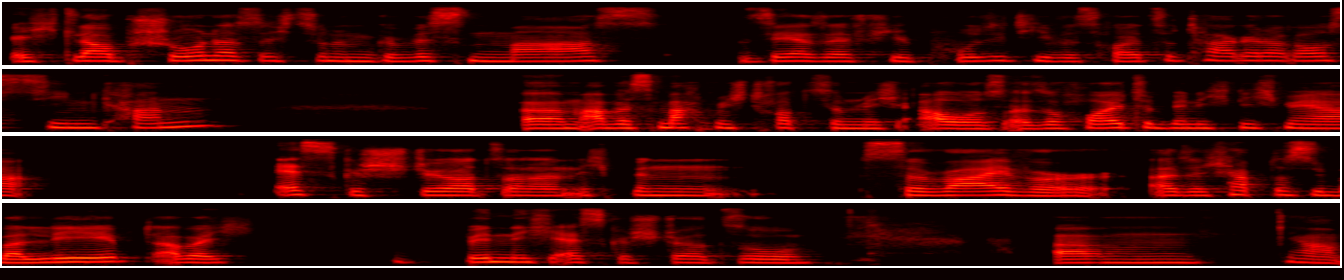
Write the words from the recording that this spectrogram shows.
ich glaube schon, dass ich zu einem gewissen Maß sehr, sehr viel Positives heutzutage daraus ziehen kann. Ähm, aber es macht mich trotzdem nicht aus. Also heute bin ich nicht mehr essgestört, sondern ich bin Survivor. Also ich habe das überlebt, aber ich bin nicht essgestört so. Ähm, ja,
